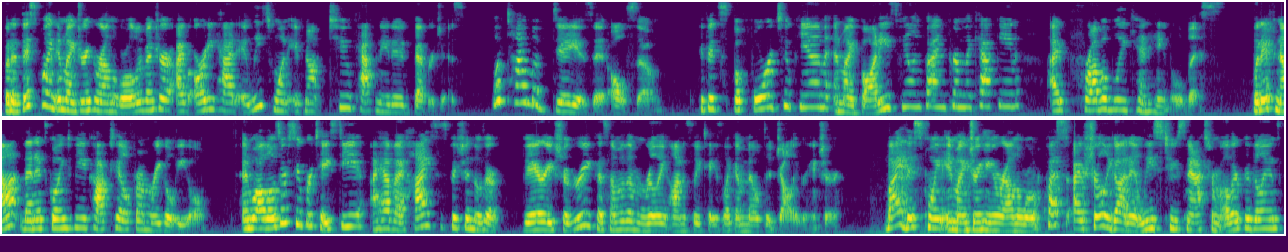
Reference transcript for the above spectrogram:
But at this point in my drink around the world adventure, I've already had at least one, if not two, caffeinated beverages. What time of day is it also? If it's before 2 p.m. and my body's feeling fine from the caffeine, I probably can handle this. But if not, then it's going to be a cocktail from Regal Eagle. And while those are super tasty, I have a high suspicion those are very sugary because some of them really honestly taste like a melted Jolly Rancher. By this point in my drinking around the world quest, I've surely gotten at least two snacks from other pavilions,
